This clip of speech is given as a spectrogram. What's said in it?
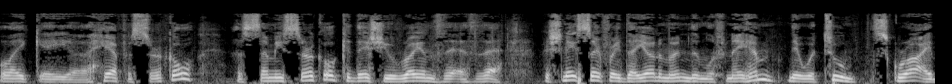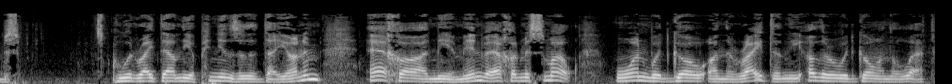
like a uh, half a circle, a semicircle. Kadesh Yurayan Zeh. There were two scribes who would write down the opinions of the Dayanim, Echad miyamin ve'echad mismal. One would go on the right and the other would go on the left.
